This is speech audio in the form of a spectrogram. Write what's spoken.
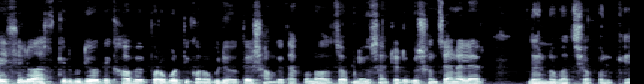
এই ছিল আজকের ভিডিও। দেখা হবে পরবর্তী কোনো ভিডিওতে। সঙ্গে থাকুন all job news and education চ্যানেলের ধন্যবাদ সকলকে।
